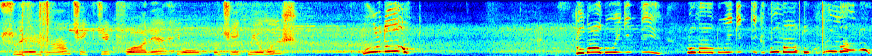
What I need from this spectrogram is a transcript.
Süleyman'a çekecek fuali yok o çekmiyormuş. Vurdu. Ronaldo'ya gitti. Ronaldo'ya gitti. Ronaldo, Ronaldo,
